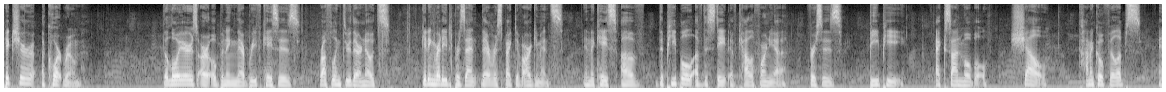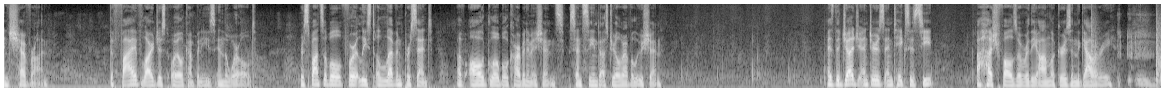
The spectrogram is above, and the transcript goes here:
Picture a courtroom. The lawyers are opening their briefcases, ruffling through their notes, getting ready to present their respective arguments in the case of the people of the state of California versus BP, ExxonMobil, Shell, ConocoPhillips, and Chevron, the five largest oil companies in the world, responsible for at least 11% of all global carbon emissions since the Industrial Revolution. As the judge enters and takes his seat, a hush falls over the onlookers in the gallery.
